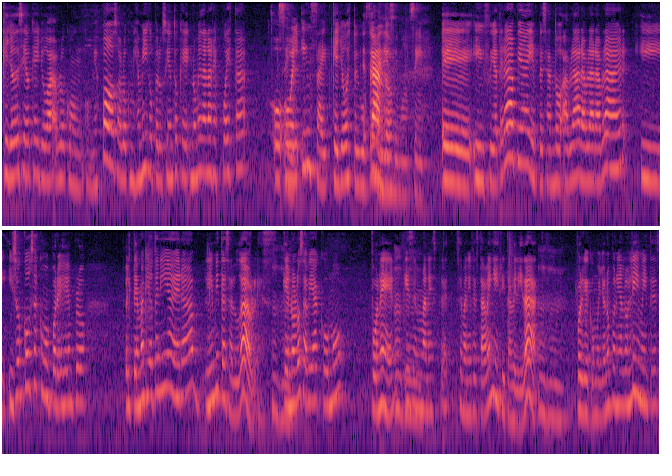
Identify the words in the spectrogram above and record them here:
que, yo decía, que yo hablo con, con, mi esposo, hablo con mis amigos, pero siento que no me dan la respuesta o, el insight que yo estoy buscando. Es buenísimo, sí. Eh, y fui a terapia y empezando a hablar, hablar, hablar. Y, y son cosas como, por ejemplo, el tema que yo tenía era límites saludables, que no lo sabía cómo poner y se, se, manifestaba en irritabilidad. Porque como yo no ponía los límites,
